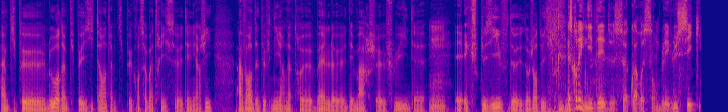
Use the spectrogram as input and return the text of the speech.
un petit peu lourde, un petit peu hésitante, un petit peu consommatrice d'énergie avant de devenir notre belle euh, démarche euh, fluide euh, mm. et exclusive d'aujourd'hui. Est-ce qu'on a une idée de ce à quoi ressemblait Lucie, qui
